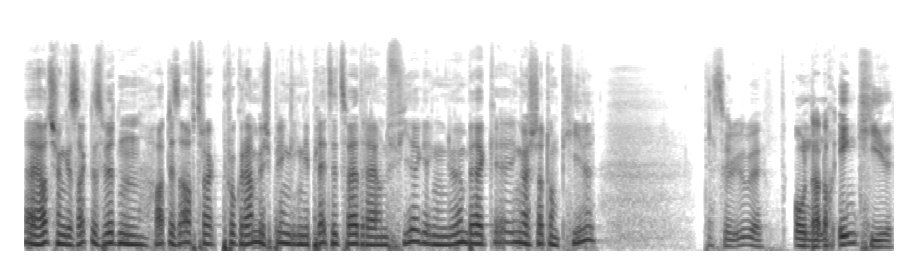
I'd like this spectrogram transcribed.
Ja, er hat schon gesagt, es wird ein hartes Auftragprogramm. Wir spielen gegen die Plätze 2, 3 und 4, gegen Nürnberg, Ingolstadt und Kiel. Das wird übel. Und dann noch in Kiel.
